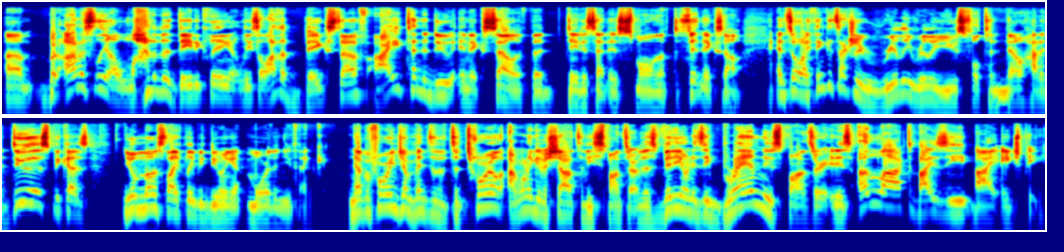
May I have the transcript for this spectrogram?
Um, but honestly, a lot of the data cleaning, at least a lot of the big stuff, I tend to do in Excel if the data set is small enough to fit in Excel. And so I think it's actually really, really useful to know how to do this because you'll most likely be doing it more than you think. Now, before we jump into the tutorial, I want to give a shout out to the sponsor of this video, and is a brand new sponsor. It is Unlocked by Z by HP.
